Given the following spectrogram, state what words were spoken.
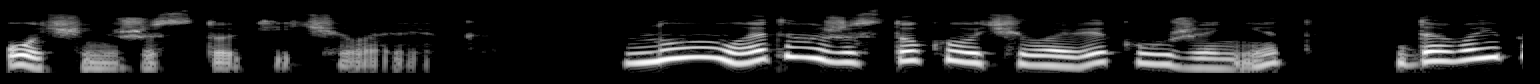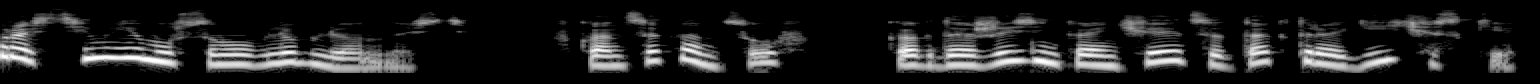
очень жестокий человек. Ну, этого жестокого человека уже нет. Давай простим ему самовлюбленность. В конце концов, когда жизнь кончается так трагически,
